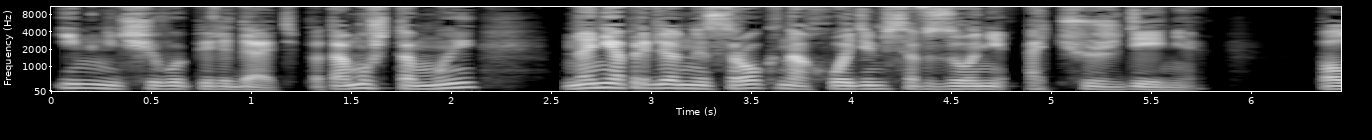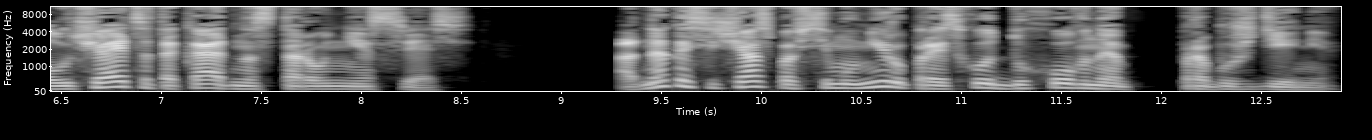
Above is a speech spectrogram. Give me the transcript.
им ничего передать, потому что мы на неопределенный срок находимся в зоне отчуждения. Получается такая односторонняя связь. Однако сейчас по всему миру происходит духовное пробуждение.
